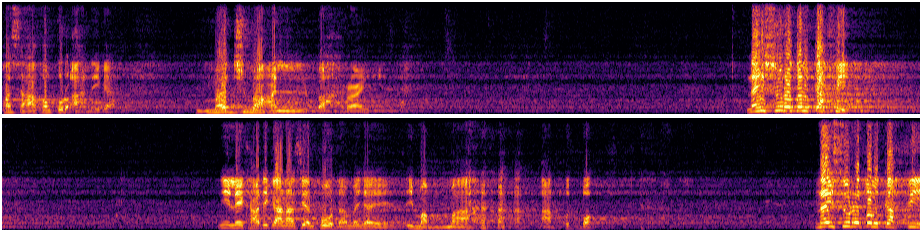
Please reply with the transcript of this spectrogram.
ภาษาของกุรอานอีกอะมัจมาอัลบาฮไรนในสุรตุลกาฟี นี่เลขาธิการอาเซียนพูดนะ ไม่ใช่อิหมัมมา อ่านคุตบอกในสุรตุลกาฟี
